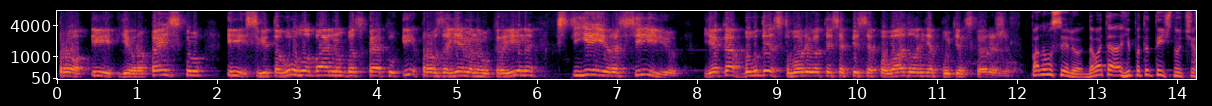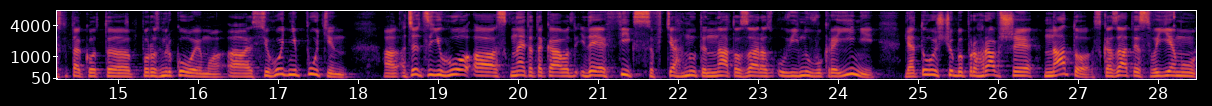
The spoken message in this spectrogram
про і європейську, і світову глобальну безпеку, і про взаємини України з тією Росією, яка буде створюватися після повадлення путінського режиму. Пане Василю, давайте гіпотетично, чесно так, от е, порозмірковуємо. А сьогодні Путін. А це, це його знаєте, така от ідея фікс втягнути НАТО зараз у війну в Україні для того, щоб програвши НАТО, сказати своєму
